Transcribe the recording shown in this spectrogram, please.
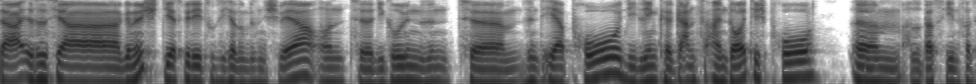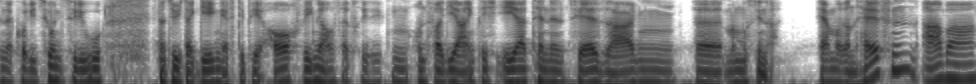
Da ist es ja gemischt. Die SPD tut sich ja so ein bisschen schwer und äh, die Grünen sind, äh, sind eher pro, die Linke ganz eindeutig pro. Ähm, also das jedenfalls in der Koalition. Die CDU ist natürlich dagegen, FDP auch, wegen der Haushaltsrisiken und weil die ja eigentlich eher tendenziell sagen, äh, man muss den Ärmeren helfen, aber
